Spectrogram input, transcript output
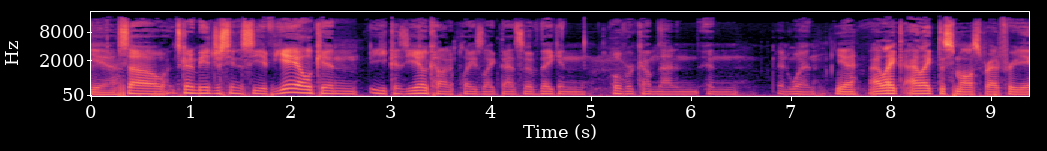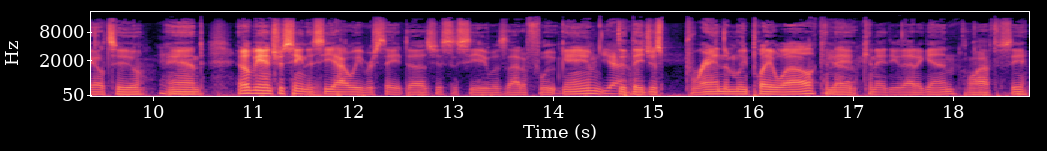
Yeah. So it's going to be interesting to see if Yale can, because Yale kind of plays like that. So if they can overcome that and and and win. Yeah. I like I like the small spread for Yale too. Mhm. And it'll be interesting to see how Weber State does just to see was that a fluke game? Yeah. Did they just randomly play well? Can Yeah. they can they do that again? We'll have to see.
